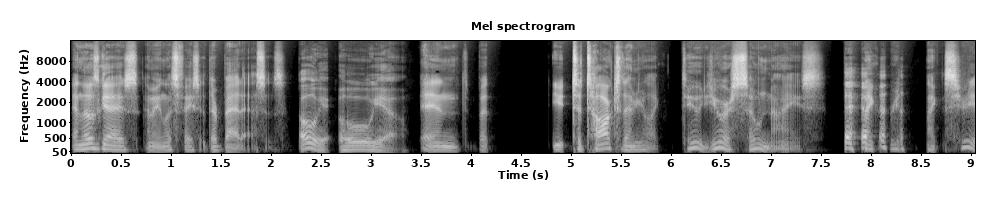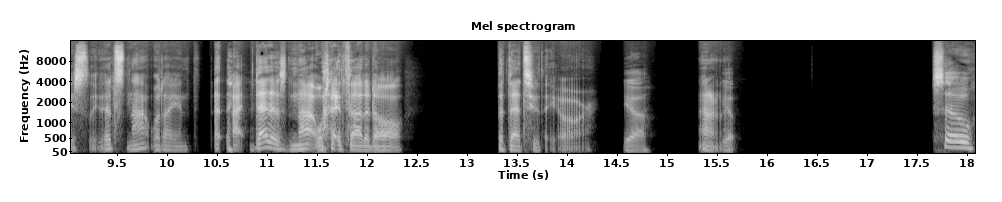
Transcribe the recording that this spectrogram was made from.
And those guys, I mean, let's face it, they're badasses. Oh yeah. Oh yeah. And but you, to talk to them, you're like, dude, you are so nice. Like, re- like seriously, that's not what I, I. That is not what I thought at all. But that's who they are. yeah. I don't know, Yep. So,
